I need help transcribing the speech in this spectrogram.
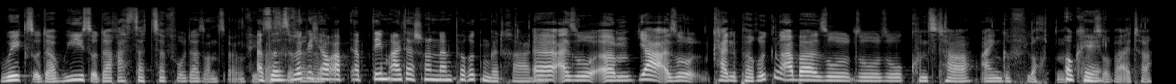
Wigs oder Weaves oder Rasterzöpfe oder sonst irgendwie Also das ist wirklich auch ab, ab dem Alter schon dann Perücken getragen. Äh, also ähm, ja, also keine Perücken, aber so so so Kunsthaar eingeflochten Okay. und so weiter.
